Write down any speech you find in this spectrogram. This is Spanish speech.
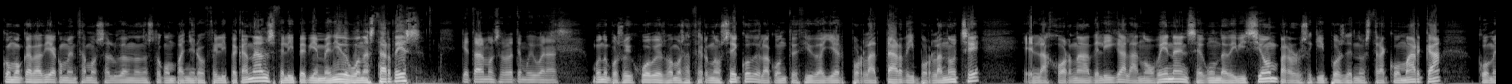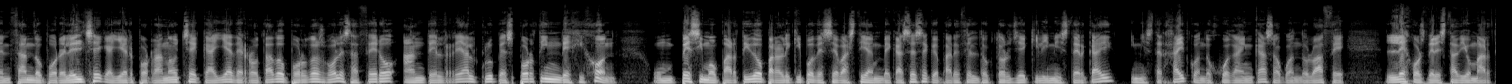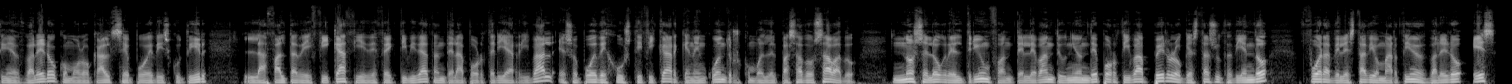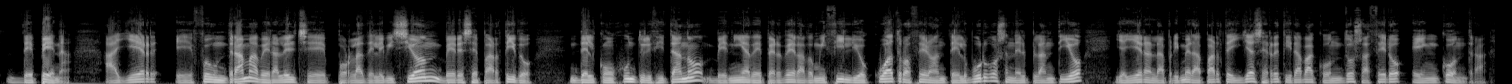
Como cada día comenzamos saludando a nuestro compañero Felipe Canals. Felipe, bienvenido, buenas tardes. ¿Qué tal, Monserrate? Muy buenas. Bueno, pues hoy jueves vamos a hacernos eco de lo acontecido ayer por la tarde y por la noche en la jornada de liga, la novena en segunda división para los equipos de nuestra comarca, comenzando por el Elche, que ayer por la noche caía derrotado por dos goles a cero ante el Real Club Sporting de Gijón. Un pésimo partido para el equipo de Sebastián Becasese, que parece el Dr. Jekyll y Mr. Hyde, y Mr. Hyde cuando juega en casa o cuando lo hace lejos del estadio Martínez Valero. Como local se puede discutir la falta de eficacia y de efectividad ante la portería rival. Eso puede justificar que en encuentros como el del pasado sábado no se logre el triunfo ante el Levante Unión Deportiva, pero lo que está sucediendo fuera del estadio Martínez Valero es de pena. Ayer eh, fue un drama ver al Elche por la televisión, ver ese partido del conjunto ilicitano. Venía de perder a domicilio 4 a 0 ante el Burgos en el plantío y ayer en la primera parte ya se retiraba con 2 a 0 en contra.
